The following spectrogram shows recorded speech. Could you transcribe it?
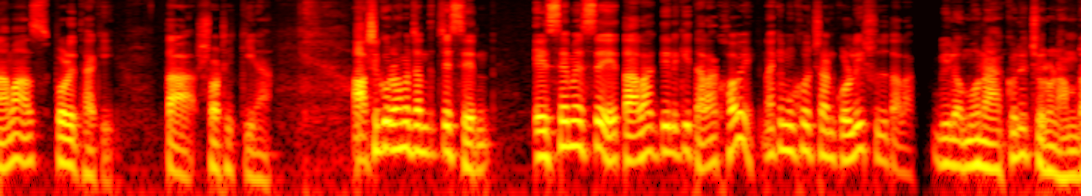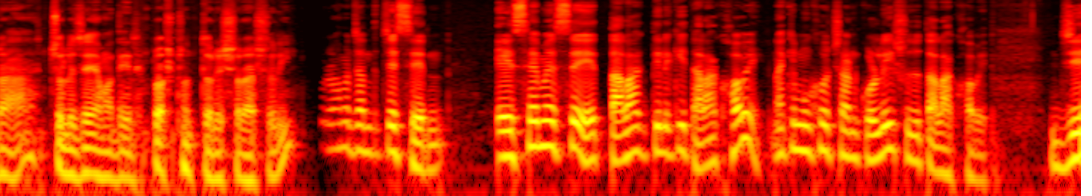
নামাজ পড়ে থাকি, তা সঠিক কিনা? আশিকুর রহমান জানতে চেয়েছেন এস এম এস এ তালাক দিলে কি তালাক হবে? নাকি মুখোচ্চারণ করলেই শুধু তালাক? বিলম্ব না করে চলুন আমরা চলে যাই আমাদের প্রশ্নোত্তরে সরাসরি। রহমান জানতে চেয়েছেন এস এম এস এ তালাক দিলে কি তালাক হবে? নাকি মুখোচ্চারণ করলেই শুধু তালাক হবে? যে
